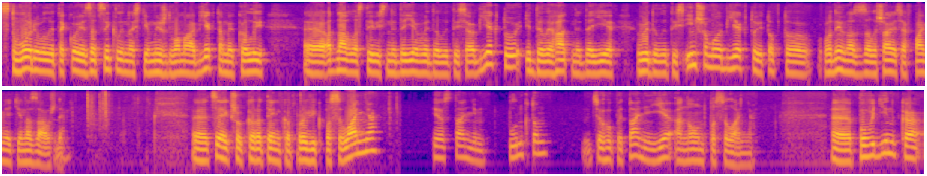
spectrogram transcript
створювали такої зацикленості між двома об'єктами, коли е, одна властивість не дає видалитися об'єкту, і делегат не дає видалитись іншому об'єкту, і тобто вони в нас залишаються в пам'яті назавжди. Е, Це якщо коротенько про вік посилання. І останнім пунктом цього питання є unknown посилання. Е, Поведінка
